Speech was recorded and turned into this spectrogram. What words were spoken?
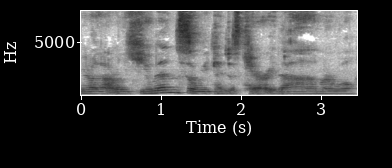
you know, not really human, so we can just carry them or we'll,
